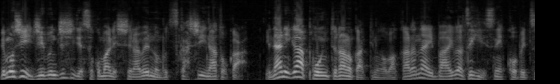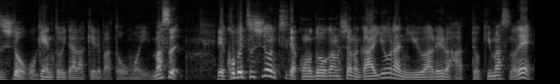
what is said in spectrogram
でもし自分自身でそこまで調べるの難しいなとか、何がポイントなのかっていうのがわからない場合は、ぜひですね、個別指導をご検討いただければと思います。え個別指導についてはこの動画の下の概要欄に URL を貼っておきますので、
